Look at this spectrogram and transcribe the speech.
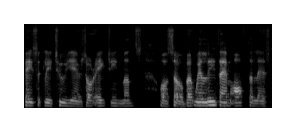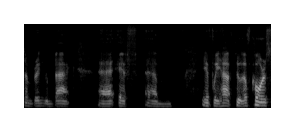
basically two years or 18 months or so. But we'll leave them off the list and bring them back uh, if um, if we have to. Of course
